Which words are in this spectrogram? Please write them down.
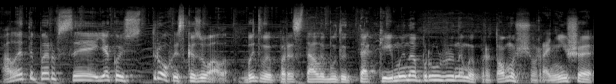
Але тепер все якось трохи сказувало. Битви перестали бути такими напруженими, при тому, що раніше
